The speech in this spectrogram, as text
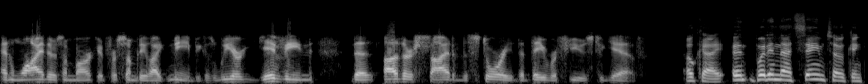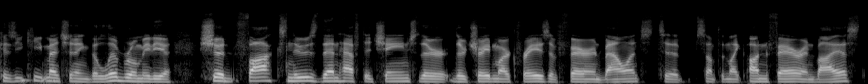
and why there's a market for somebody like me because we are giving the other side of the story that they refuse to give. Okay, and but in that same token, because you keep mentioning the liberal media, should Fox News then have to change their their trademark phrase of fair and balanced to something like unfair and biased?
